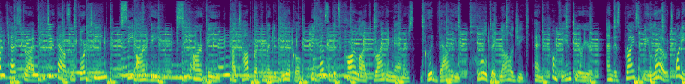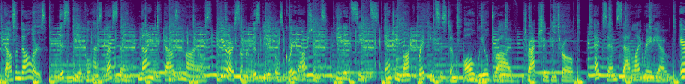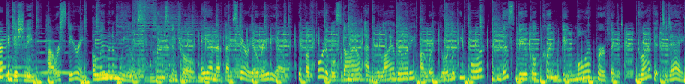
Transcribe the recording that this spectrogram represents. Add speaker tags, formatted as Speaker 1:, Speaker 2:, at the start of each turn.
Speaker 1: Come test drive the 2014 CRV. CRV, a top recommended vehicle because of its car like driving manners, good value, cool technology, and comfy interior, and is priced below $20,000. This vehicle has less than 90,000 miles. Here are some of this vehicle's great options heated seats, anti lock braking system, all wheel drive, traction control. XM satellite radio, air conditioning, power steering, aluminum wheels, cruise control, AM FM stereo radio. If affordable style and reliability are what you're looking for, this vehicle couldn't be more perfect. Drive it today.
